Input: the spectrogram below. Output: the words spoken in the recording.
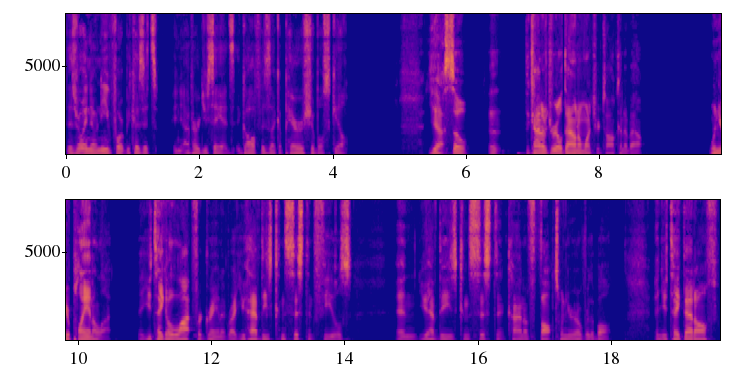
there's really no need for it because it's. I've heard you say it. Golf is like a perishable skill. Yeah. So uh, to kind of drill down on what you're talking about, when you're playing a lot, you take a lot for granted, right? You have these consistent feels and you have these consistent kind of thoughts when you're over the ball. And you take that off,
